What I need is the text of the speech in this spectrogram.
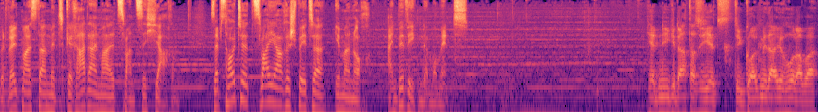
Wird Weltmeister mit gerade einmal 20 Jahren. Selbst heute, zwei Jahre später, immer noch ein bewegender Moment. Ich hätte nie gedacht, dass ich jetzt die Goldmedaille hole, aber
